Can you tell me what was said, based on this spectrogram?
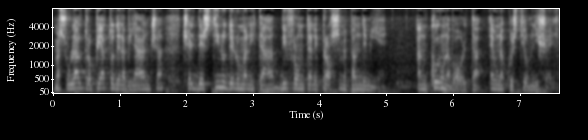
Ma sull'altro piatto della bilancia c'è il destino dell'umanità di fronte alle prossime pandemie. Ancora una volta è una questione di scelta.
